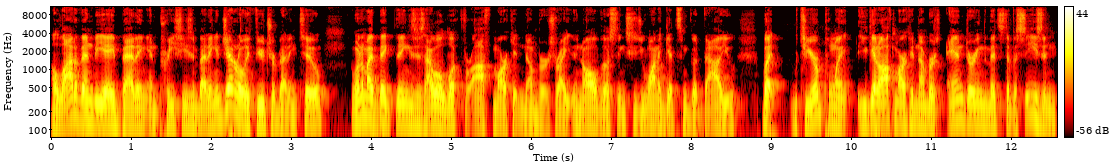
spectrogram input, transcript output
A lot of NBA betting and preseason betting, and generally future betting too, one of my big things is I will look for off market numbers, right? And all of those things because you want to get some good value. But to your point, you get off market numbers and during the midst of a season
